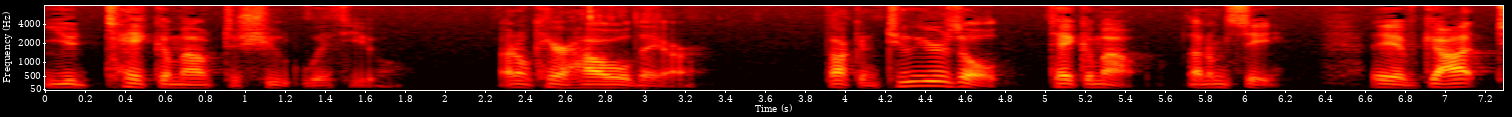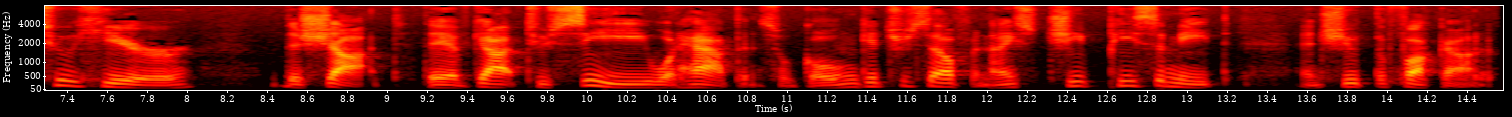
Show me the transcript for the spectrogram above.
you take them out to shoot with you. I don't care how old they are. Fucking two years old, take them out. Let them see. They have got to hear the shot. They have got to see what happens. So go and get yourself a nice cheap piece of meat and shoot the fuck out of it.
